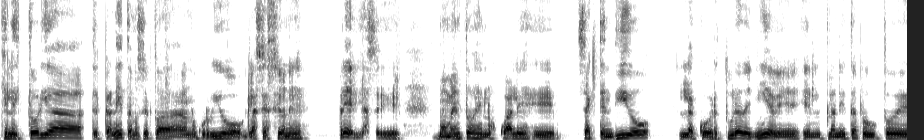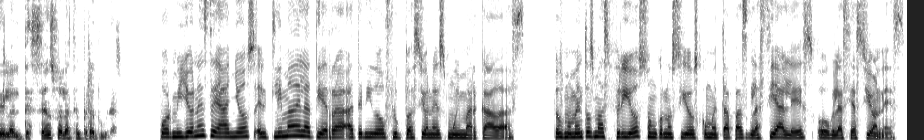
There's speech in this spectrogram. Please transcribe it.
que la historia del planeta, ¿no es cierto?, han ocurrido glaciaciones previas, eh, momentos en los cuales eh, se ha extendido la cobertura de nieve en el planeta producto del descenso de las temperaturas. Por millones de años, el clima de la Tierra ha tenido fluctuaciones muy marcadas. Los momentos más fríos son conocidos como etapas glaciales o glaciaciones.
